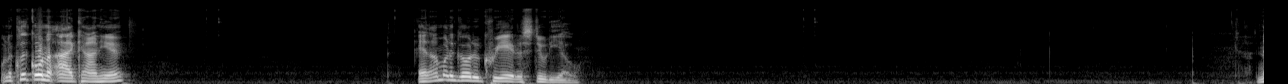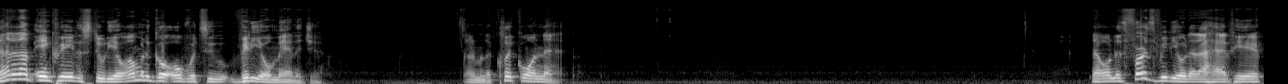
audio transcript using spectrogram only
going to click on the icon here, and I'm going to go to Creator Studio. Now that I'm in Creator Studio, I'm going to go over to Video Manager. I'm going to click on that. Now on this first video that I have here,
